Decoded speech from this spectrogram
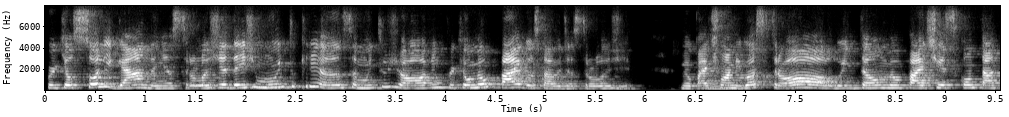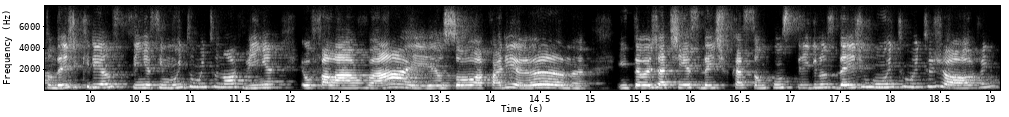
porque eu sou ligada em astrologia desde muito criança, muito jovem, porque o meu pai gostava de astrologia. Meu pai tinha um amigo astrólogo, então meu pai tinha esse contato. Então, desde criancinha, assim, muito, muito novinha, eu falava, ai, eu sou aquariana. Então, eu já tinha essa identificação com signos desde muito, muito jovem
